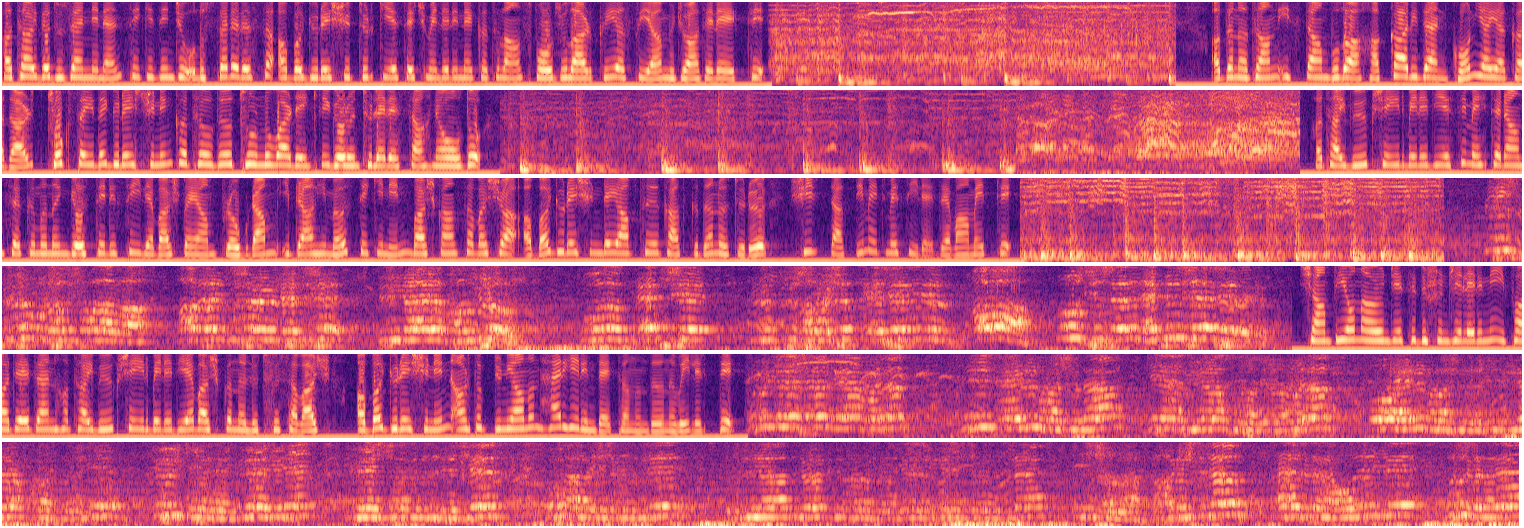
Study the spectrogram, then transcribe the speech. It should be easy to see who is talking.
Speaker 1: Hatay'da düzenlenen 8. Uluslararası Aba Güreşi Türkiye seçmelerine katılan sporcular kıyasıya mücadele etti. Adana'dan İstanbul'a, Hakkari'den Konya'ya kadar çok sayıda güreşçinin katıldığı turnuva renkli görüntülere sahne oldu. Hatay Büyükşehir Belediyesi Mehteran takımının gösterisiyle başlayan program İbrahim Öztekin'in Başkan Savaş'a aba güreşinde yaptığı katkıdan ötürü şilk takdim etmesiyle devam etti.
Speaker 2: Biz bütün bu çalışmalarla Hatay'ımızı ülkemizi dünyaya tanıtıyoruz. Bunun hepsi Lütfü Savaş'ın eseridir sizlerin hepinizin eseridir.
Speaker 1: Şampiyona öncesi düşüncelerini ifade eden Hatay Büyükşehir Belediye Başkanı Lütfü Savaş, aba güreşinin artık dünyanın her yerinde tanındığını belirtti.
Speaker 3: Bu güreşten ne yapacağız? Biz Eylül başında yine Dünya Kupası yapacağız. O Eylül başındaki Dünya Kupası'ndaki Türkiye'den güreşecek güreşçilerimizi seçeceğiz. Bu kardeşlerimizi dünyanın dört bir tarafından gelen güreşçilerimize inşallah alkışlayacağız. Her sene olduğu gibi bu sene de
